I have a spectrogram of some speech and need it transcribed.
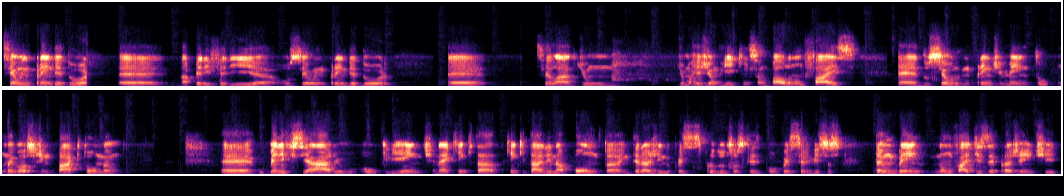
ser um empreendedor é, na periferia ou ser um empreendedor, é, sei lá, de um de uma região rica em São Paulo não faz é, do seu empreendimento um negócio de impacto ou não. É, o beneficiário ou o cliente, né, quem que está quem que tá ali na ponta interagindo com esses produtos ou com esses serviços, também não vai dizer para a gente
